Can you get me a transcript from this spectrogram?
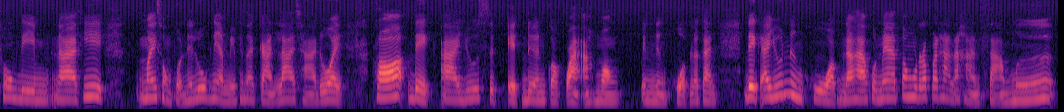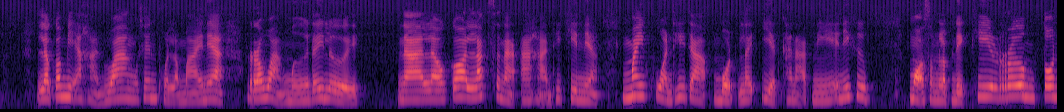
โชคดีนะคะที่ไม่ส่งผลให้ลูกเนี่ยมีพัฒนาการล่าช้าด้วย เพราะเด็กอายุ 11 เดือนกว่าๆอะมองเป็น 1 ขวบแล้วกัน เด็กอายุ 1 ขวบนะคะ คุณแม่ต้องรับประทานอาหาร 3 มื้อ แล้วก็มีอาหารว่าง เช่นผลไม้เนี่ยระหว่างมื้อได้เลยนะแล้วก็ลักษณะอาหารที่กินเนี่ยไม่ควรที่จะบดละเอียดขนาดนี้ อันนี้คือเหมาะสำหรับเด็กที่เริ่มต้น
